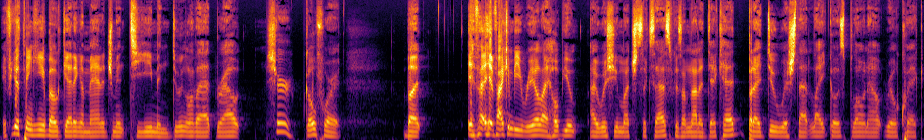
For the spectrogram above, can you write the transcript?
If you're thinking about getting a management team and doing all that route, sure, go for it. But if I, if I can be real, I hope you, I wish you much success because I'm not a dickhead, but I do wish that light goes blown out real quick.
